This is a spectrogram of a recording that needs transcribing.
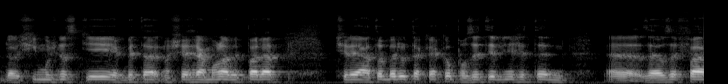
další možnosti, jak by ta naše hra mohla vypadat. Čili já to beru tak jako pozitivně, že ten eh, za Josefa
